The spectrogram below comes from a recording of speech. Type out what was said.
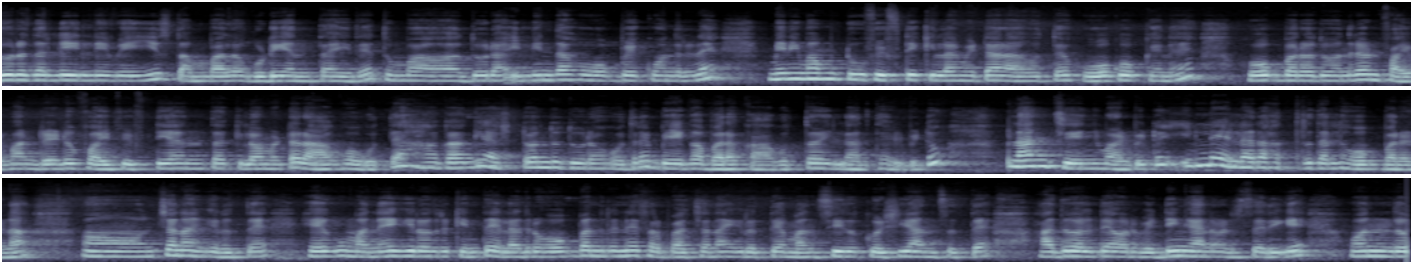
ದೂರದಲ್ಲಿ ಇಲ್ಲಿ ವೆಯ್ಯಿ ಸ್ತಂಭಾಲ ಗುಡಿ ಅಂತ ಇದೆ. ತುಂಬ ದೂರ ಇಲ್ಲಿಂದ ಹೋಗಬೇಕು ಅಂದ್ರೆ ಮಿನಿಮಮ್ ಟೂ ಫಿಫ್ಟಿ ಕಿಲೋಮೀಟರ್ ಆಗುತ್ತೆ ಹೋಗೋಕೆ ಹೋಗಿ ಬರೋದು ಅಂದರೆ ಒಂದು ಫೈವ್ ಹಂಡ್ರೆಡು ಫೈವ್ ಫಿಫ್ಟಿ ಅಂತ ಕಿಲೋಮೀಟರ್ ಆಗಿ ಹೋಗುತ್ತೆ. ಹಾಗಾಗಿ ಅಷ್ಟೊಂದು ದೂರ ಹೋದರೆ ಬೇಗ ಬರೋಕ್ಕಾಗುತ್ತೋ ಇಲ್ಲ ಅಂತ ಹೇಳಿಬಿಟ್ಟು ಪ್ಲ್ಯಾನ್ ಚೇಂಜ್ ಮಾಡಿಬಿಟ್ಟು ಇಲ್ಲೇ ಎಲ್ಲರ ಹತ್ರದಲ್ಲಿ ಹೋಗಿ ಬರೋಣ. ಚೆನ್ನಾಗಿರುತ್ತೆ. ಹೇಗೂ ಮನೆಗಿರೋದಕ್ಕಿಂತ ಎಲ್ಲಾದರೂ ಹೋಗಿ ಬಂದ್ರೇ ಸ್ವಲ್ಪ ಚೆನ್ನಾಗಿರುತ್ತೆ ಮನಸ್ಸಿಗೂ ಖುಷಿ ಅನಿಸುತ್ತೆ. ಅದು ಅಲ್ಲದೆ ಅವ್ರ ವೆಡ್ಡಿಂಗ್ ಆ್ಯನಿವರ್ಸರಿಗೆ ಒಂದು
